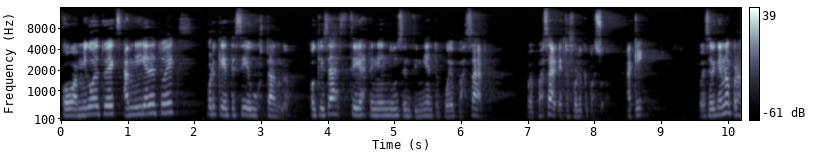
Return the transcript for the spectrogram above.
o amigo de tu ex, amiga de tu ex, porque te sigue gustando. O quizás sigas teniendo un sentimiento, puede pasar. Puede pasar, esto fue lo que pasó. Aquí. Puede ser que no, pero.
